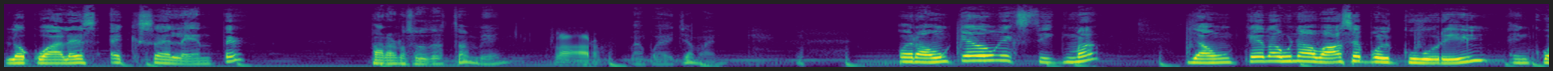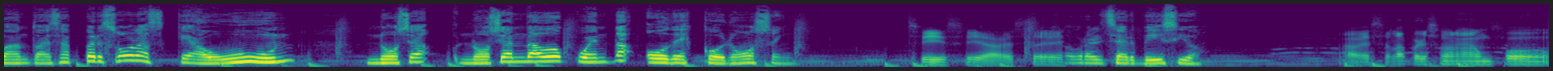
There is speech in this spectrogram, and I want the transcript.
Lo cual es excelente para nosotros también. Claro. me puedes llamar. Pero aún queda un estigma y aún queda una base por cubrir en cuanto a esas personas que aún no se, no se han dado cuenta o desconocen Sí, sí, a veces, sobre el servicio. a veces la persona es un, po,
